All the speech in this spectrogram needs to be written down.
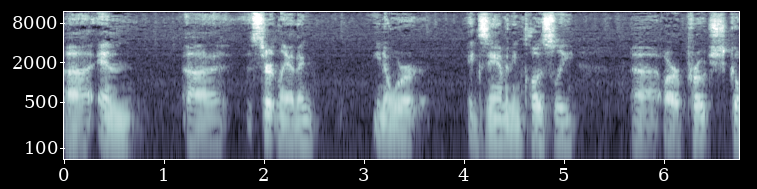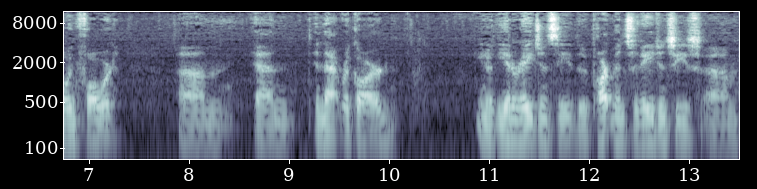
Uh, And uh, certainly, I think, you know, we're examining closely uh, our approach going forward. Um, And in that regard, you know, the interagency, the departments and agencies um,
